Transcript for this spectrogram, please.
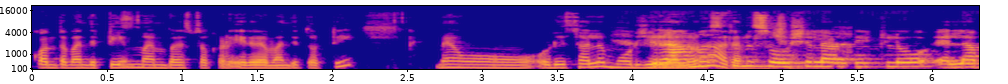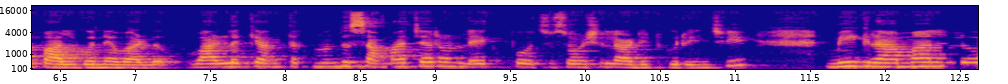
కొంతమంది టీం మెంబర్స్ అక్కడ ఇరవై మంది తోటి మేము ఒడిశాలో మూడు గ్రామస్తులు సోషల్ ఆడిట్లో ఎలా పాల్గొనేవాళ్ళు? వాళ్ళకి అంతకు ముందు సమాచారం లేకపోవచ్చు సోషల్ ఆడిట్ గురించి. మీ గ్రామాల్లో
